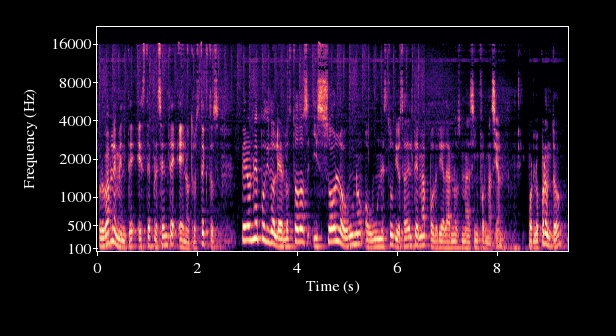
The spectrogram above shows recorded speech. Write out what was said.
Probablemente esté presente en otros textos, pero no he podido leerlos todos y solo uno o una estudiosa del tema podría darnos más información. Por lo pronto,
